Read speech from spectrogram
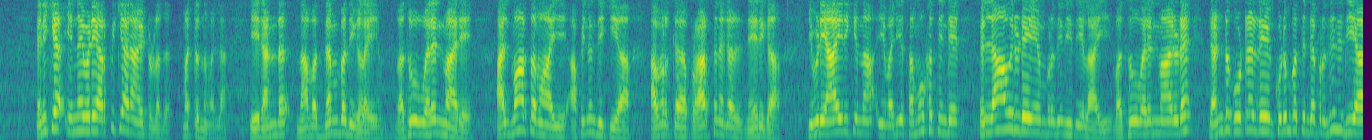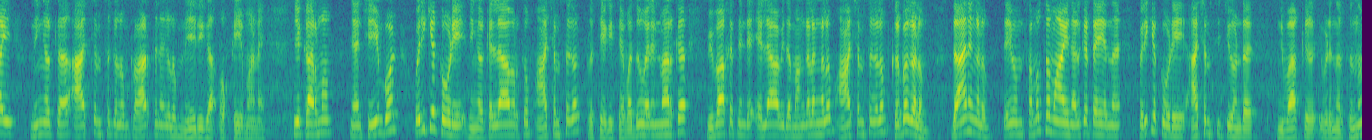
എനിക്ക് ഇന്ന് ഇവിടെ അർപ്പിക്കാനായിട്ടുള്ളത് മറ്റൊന്നുമല്ല. ഈ രണ്ട് നവദമ്പതികളെയും വധൂവരന്മാരെ ആത്മാർത്ഥമായി അഭിനന്ദിക്കുക അവർക്ക് പ്രാർത്ഥനകൾ നേരുക. ഇവിടെ ആയിരിക്കുന്ന ഈ വലിയ സമൂഹത്തിന്റെ എല്ലാവരുടെയും പ്രതിനിധികളായി വധൂവരന്മാരുടെ രണ്ട് കൂട്ടരുടെയും കുടുംബത്തിന്റെ പ്രതിനിധിയായി നിങ്ങൾക്ക് ആശംസകളും പ്രാർത്ഥനകളും നേരുക ഒക്കെയുമാണ്. ഈ കർമ്മം ഞാൻ ചെയ്യുമ്പോൾ ഒരിക്കൽ കൂടി നിങ്ങൾക്കെല്ലാവർക്കും ആശംസകൾ. പ്രത്യേകിച്ച് വധുവരന്മാർക്ക് വിവാഹത്തിന്റെ എല്ലാവിധ മംഗളങ്ങളും ആശംസകളും കൃപകളും ദാനങ്ങളും ദൈവം സമൃദ്ധമായി നൽകട്ടെ എന്ന് ഒരിക്കൽ കൂടി ആശംസിച്ചുകൊണ്ട് വാക്കുകൾ ഇവിടെ നിർത്തുന്നു.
